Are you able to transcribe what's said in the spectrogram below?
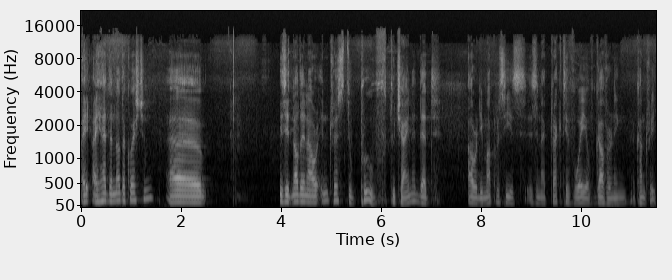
I, I had another question. Uh, is it not in our interest to prove to China that our democracy is, is an attractive way of governing a country?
